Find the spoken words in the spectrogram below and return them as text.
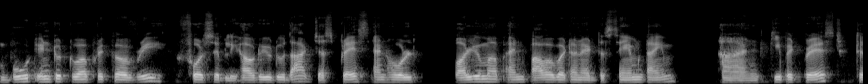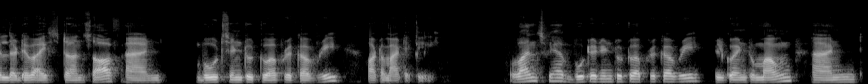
boot into TWRP recovery forcibly. How do you do that? Just press and hold volume up and power button at the same time and keep it pressed till the device turns off and boots into TWRP recovery automatically. Once we have booted into TWRP recovery, we'll go into mount and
